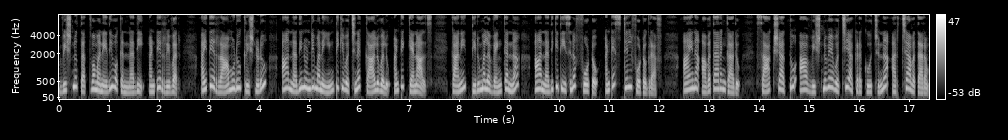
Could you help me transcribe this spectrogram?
విష్ణు తత్వమనేది ఒక నది అంటే రివర్. అయితే రాముడు కృష్ణుడు ఆ నది నుండి మన ఇంటికి వచ్చిన కాలువలు అంటే కెనాల్స్. కాని తిరుమల వెంకన్న ఆ నదికి తీసిన ఫోటో అంటే స్టిల్ ఫోటోగ్రాఫ్. ఆయన అవతారం కాదు. సాక్షాత్తు ఆ విష్ణువే వచ్చి అక్కడ కూర్చున్న అర్చావతారం.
